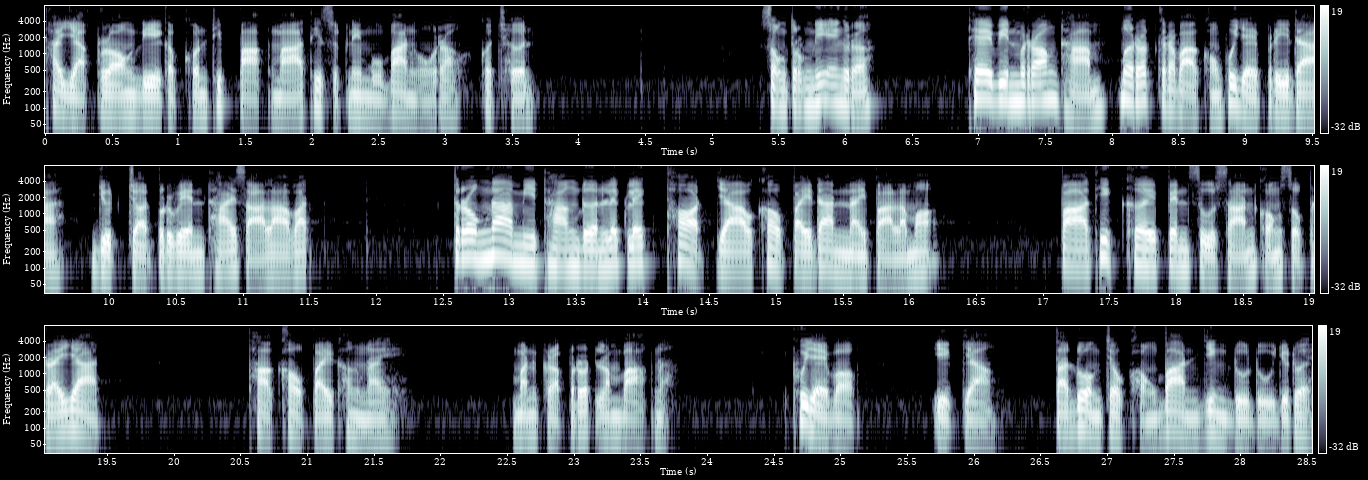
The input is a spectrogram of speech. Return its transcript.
ถ้าอยากลองดีกับคนที่ปากหมาที่สุดในหมู่บ้านของเราก็เชิญ ส่งตรงนี้เองเหรอ เทวินร้องถามเมื่อรถกระบะของผู้ใหญ่ปรีดา หยุดจอดบริเวณท้ายศาลาวัด ตรงหน้ามีทางเดินเล็กๆ ทอดยาวเข้าไปด้านในป่าละเมาะ ป่าที่เคยเป็นสุสานของศพไร้ญาติ ถ้าเข้าไปข้างใน มันกลับรถลำบากนะ ผู้ใหญ่บอก อีกอย่างตาด้วงเจ้าของบ้านยิ่งดูดูอยู่ด้วย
